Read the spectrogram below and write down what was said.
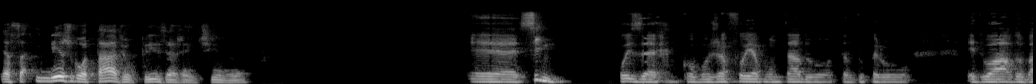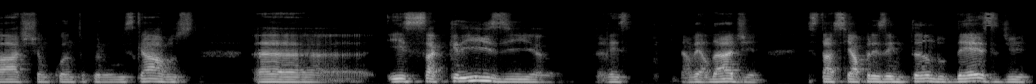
essa inesgotável crise argentina, né? É, sim, pois é, como já foi apontado tanto pelo Eduardo Bastian quanto pelo Luiz Carlos, uh, essa crise, na verdade, está se apresentando desde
